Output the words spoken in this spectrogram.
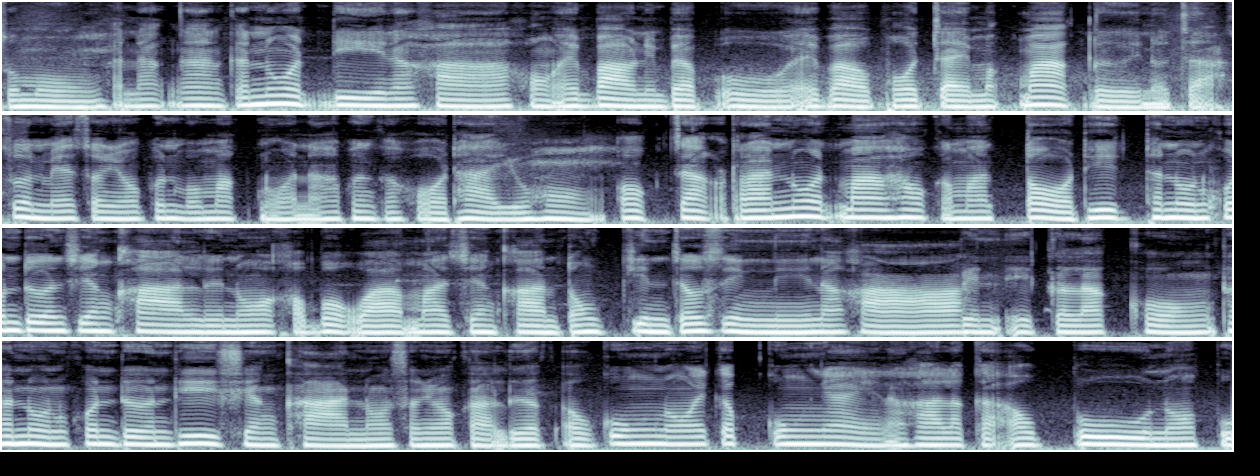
ชั่วโมง พนักงานก็นวดดีนะคะ ของไอ้บ่าวนี่แบบโอ้ยไอ้บ่าวพอใจมาก ๆเลยเนาะจ้ะส่วนแม่สัญญาเพิ่อนบ่มักนวดนะคะเพิ่อนก็ขอถ่ายอยู่ห้อง ออกจากร้านนวดมาเฮาก็มาต่อที่ถนนคนเดินเชียงคานเลยเนาะเขาบอกว่ามาเชียงคานต้องกินเจ้าสิ่งนี้นะคะ เป็นเอกลักษณ์ของถนนคนเดินที่เชียงคานเนาะสัญญากะเลือกเอากุ้งน้อยกับกุ้งใหญ่นะคะ แล้วก็เอาปูเนาะปู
